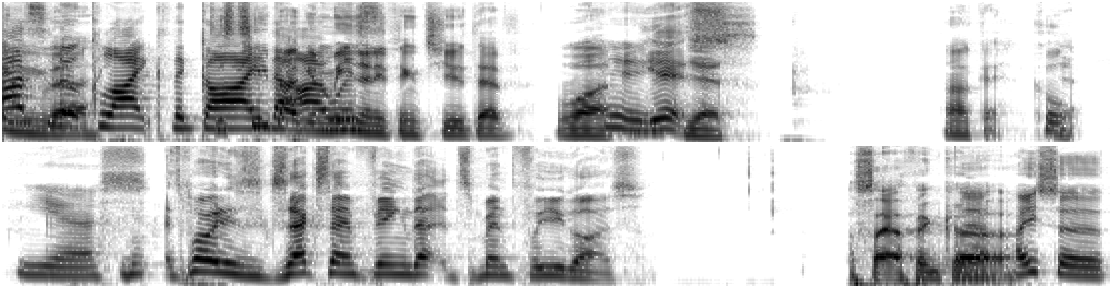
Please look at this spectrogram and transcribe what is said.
does there? look like the guy that I teabagging mean anything to you, Dev? what? Who? Yes. Yes. Okay, cool. Yeah. Yes. It's probably the exact same thing that it's meant for you guys. I say, I think, Yeah, uh, I used to.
